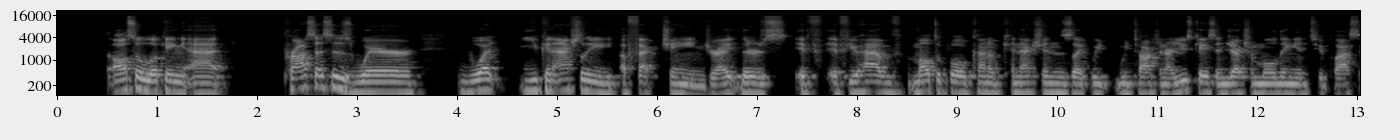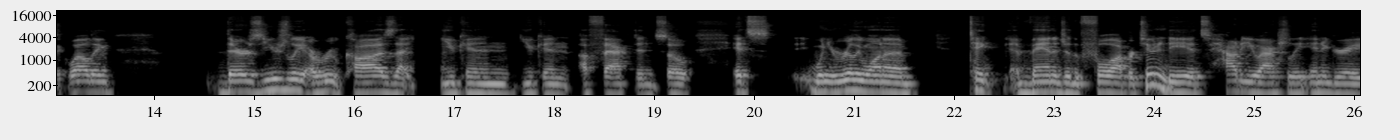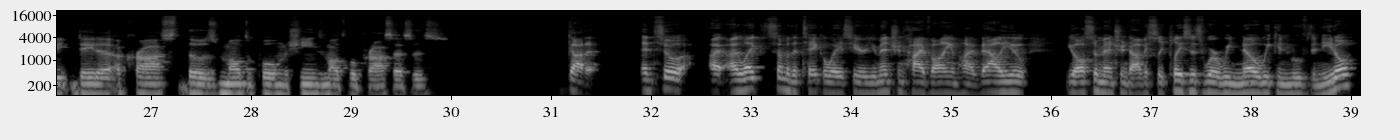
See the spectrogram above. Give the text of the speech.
Also looking at processes where what you can actually affect change right? There's if if you have multiple kind of connections like we we talked in our use case injection molding into plastic welding there's usually a root cause that you can you can affect. And so it's when you really want to take advantage of the full opportunity it's how do you actually integrate data across those multiple machines multiple processes? Got it. And so I, I like some of the takeaways here. You mentioned high volume high value. You also mentioned obviously places where we know we can move the needle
